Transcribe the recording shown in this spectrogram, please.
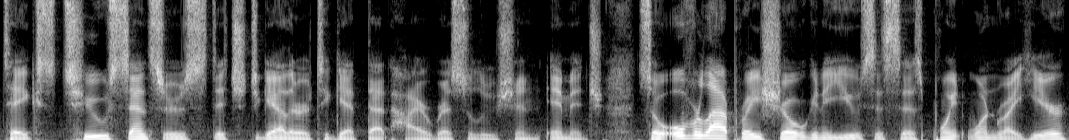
takes two sensors stitched together to get that high resolution image. So overlap ratio we're going to use it says 0.1 right here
